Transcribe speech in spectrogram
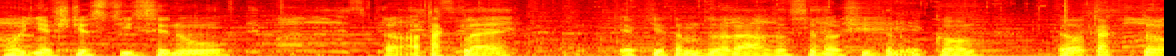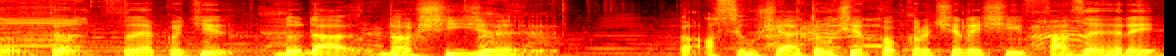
hodně štěstí synu jo, a takhle, jak ti tam zadá zase další ten úkol. Jo, tak to, to, to jako ti dodá další, že to asi už je, ale to už je pokročilejší fáze hry,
